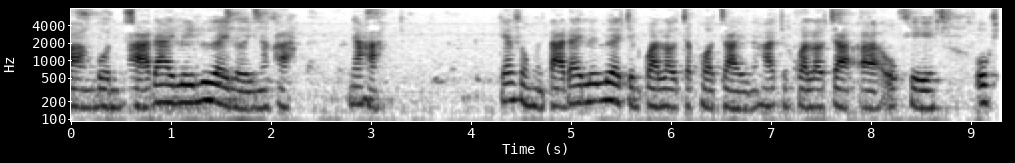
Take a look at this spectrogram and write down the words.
วางบนขาได้เรื่อยๆเลยนะคะเนี่ยค่ะ แก้ส่งขนตาได้เรื่อย ๆ จนกว่าเราจะพอใจนะคะ จนกว่าเราจะอ่าโอเคโอเค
